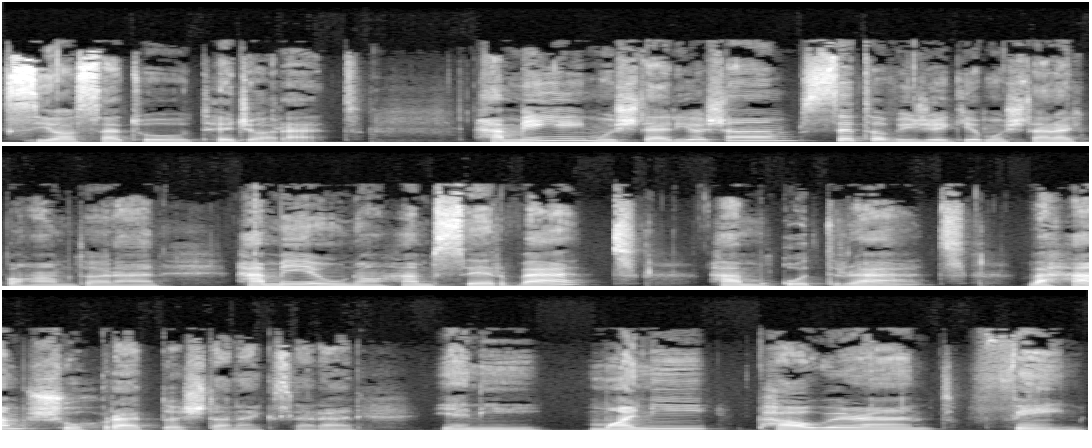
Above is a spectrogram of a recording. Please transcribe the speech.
سیاست و تجارت. همه این مشتریاش هم سه تا ویژگی مشترک با هم دارن. همه اونا هم ثروت، هم قدرت و هم شهرت داشتن اکثرا. یعنی money, power and fame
